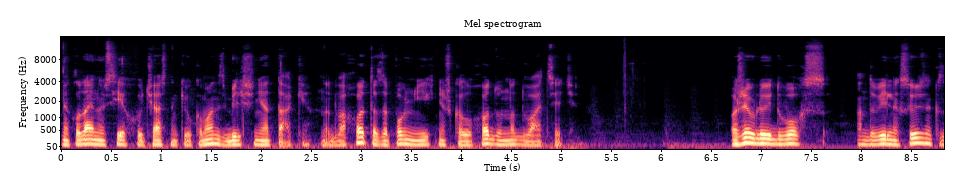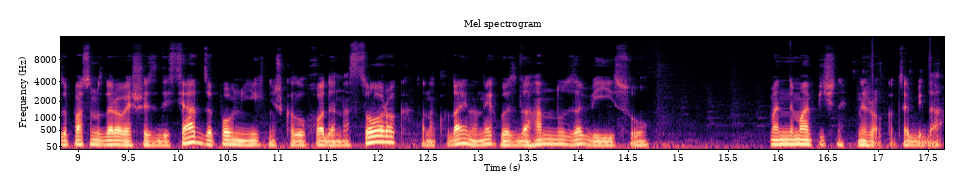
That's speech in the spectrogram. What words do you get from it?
Накладай на всіх учасників команд збільшення атаки на 2 ходи та заповнює їхню шкалу ходу на 20. Оживлюй двох з А до вільних союзників з запасом здоров'я 60, заповнює їхні шкалу хода на 40 та накладає на них бездоганну завісу. У мене немає пічних книжок, оце біда.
